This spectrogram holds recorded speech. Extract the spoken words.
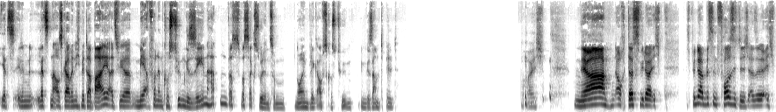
jetzt in der letzten Ausgabe nicht mit dabei, als wir mehr von dem Kostüm gesehen hatten. Was, was sagst du denn zum neuen Blick aufs Kostüm im Gesamtbild? Ich, ja, auch das wieder, ich, ich bin da ein bisschen vorsichtig. Also ich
